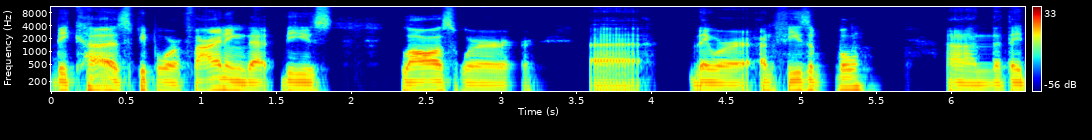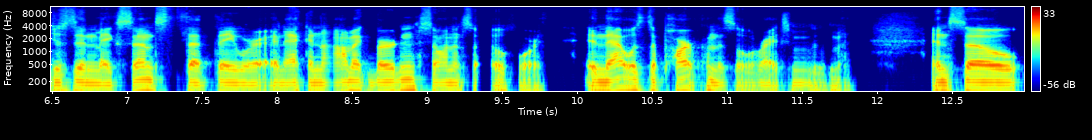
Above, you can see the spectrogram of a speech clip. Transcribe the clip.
because people were finding that these laws were uh, they were unfeasible, um, that they just didn't make sense, that they were an economic burden, so on and so forth. And that was apart from the civil rights movement. And so,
